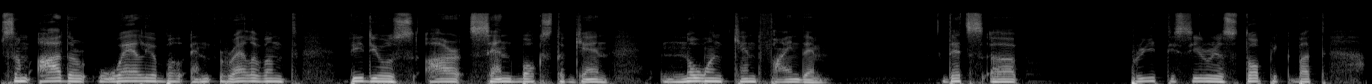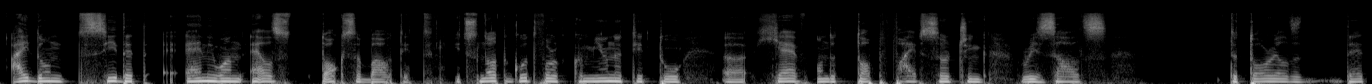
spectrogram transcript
some other valuable and relevant videos are sandboxed again. No one can find them. That's a pretty serious topic but i don't see that anyone else talks about it it's not good for community to uh, have on the top five searching results tutorials that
